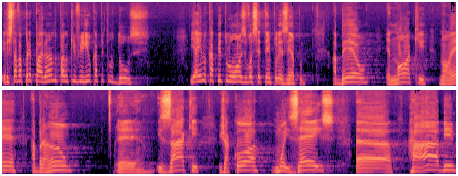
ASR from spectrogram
ele estava preparando para o que viria o capítulo 12. E aí no capítulo 11 você tem, por exemplo, Abel, Enoque, Noé, Abraão, é, Isaac, Jacó, Moisés, é, Raabe,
